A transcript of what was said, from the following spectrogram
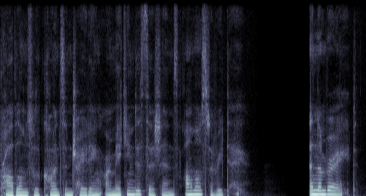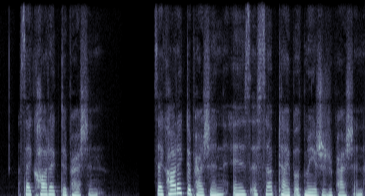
Problems with concentrating or making decisions almost every day. And number eight, psychotic depression. Psychotic depression is a subtype of major depression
